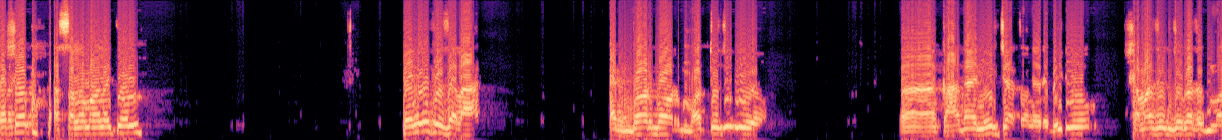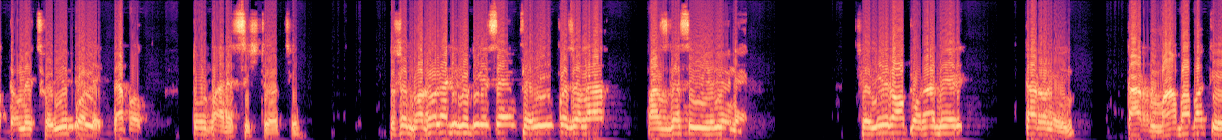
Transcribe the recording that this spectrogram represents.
দর্শক, আসসালামু আলাইকুম। ফেনী উপজেলা এক বর্বর মধ্যযুগীয় কাদায় নির্যাতনের ভিডিও সামাজিক যোগাযোগ মাধ্যমে ছড়িয়ে পড়লে ব্যাপক তোলপাড়ের সৃষ্টি হচ্ছে। দর্শক, ঘটনাটি ঘটিয়েছে ফেনী উপজেলার পাঁচগাছি ইউনিয়নে। ছেলের অপরাধের কারণে তার মা বাবাকে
